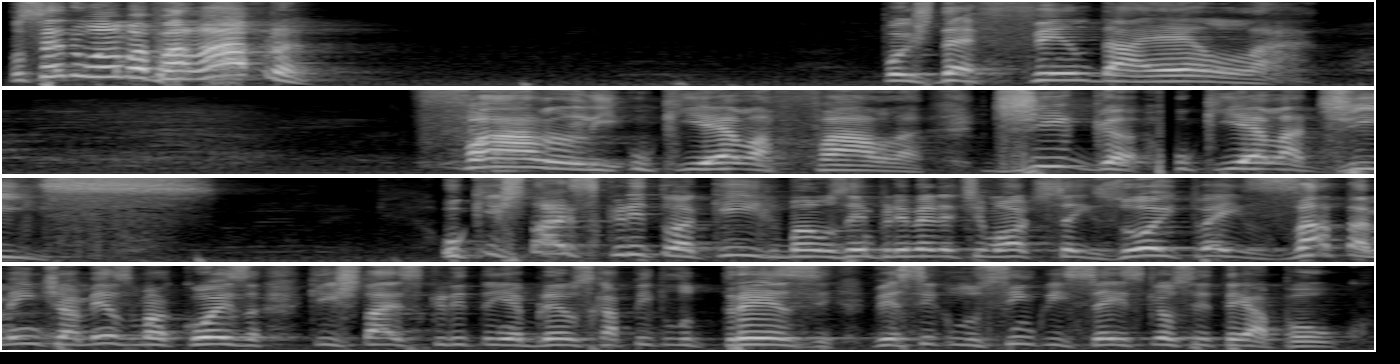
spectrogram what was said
Você não ama a palavra? Pois defenda ela. Fale o que ela fala, diga o que ela diz. O que está escrito aqui, irmãos, em 1 Timóteo 6,8 é exatamente a mesma coisa que está escrito em Hebreus capítulo 13, versículos 5 e 6 que eu citei há pouco.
